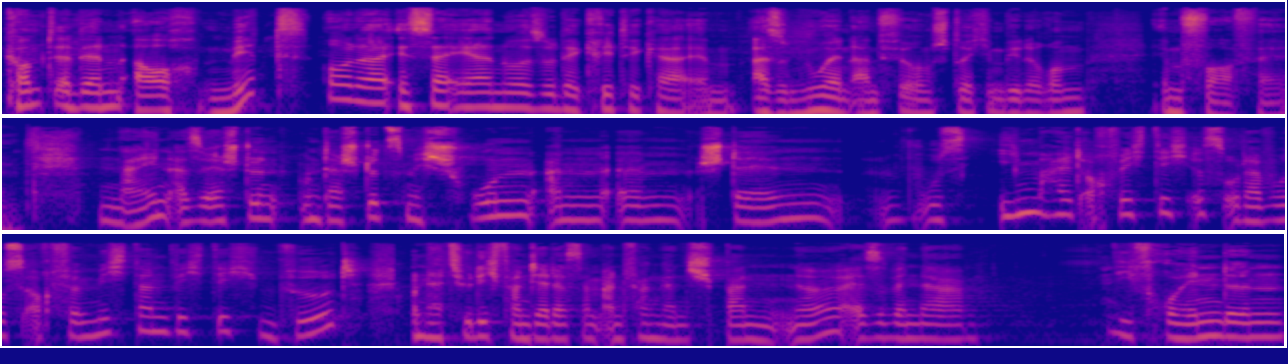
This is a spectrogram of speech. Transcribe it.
kommt er denn auch mit oder ist er eher nur so der Kritiker im, also nur in Anführungsstrichen wiederum im Vorfeld? Nein, also er unterstützt mich schon an ähm, Stellen, wo es ihm halt auch wichtig ist oder wo es auch für mich dann wichtig wird. Und natürlich fand er das am Anfang ganz spannend, ne? Also wenn da die Freundin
